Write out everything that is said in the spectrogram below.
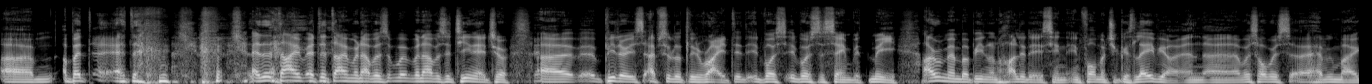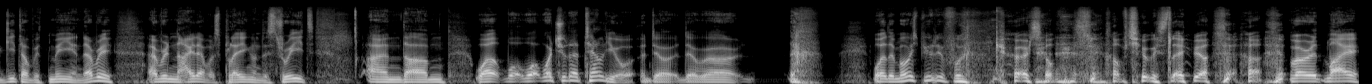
um, but at the, at the time, at the time when I was when I was a teenager, uh, Peter is absolutely right. It, it, was it was the same with me. I remember being on holidays in, in former Yugoslavia, and uh, I was always uh, having my guitar with me, and every every night I was playing on the street. And um, well, what, what should I tell you? There, there were. well, the most beautiful girls of, of Yugoslavia were at my,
